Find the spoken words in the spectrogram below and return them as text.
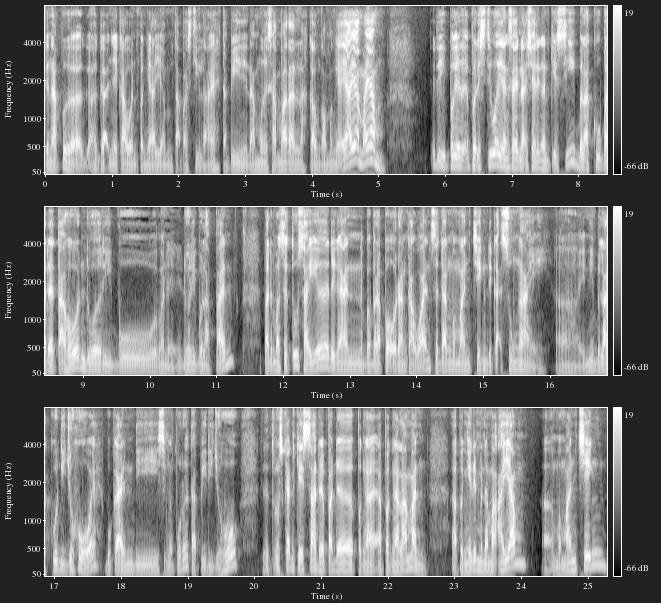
kenapa agaknya kawan panggil Ayam tak pastilah eh tapi nama samaran lah kawan-kawan panggil. Eh Ayam, Ayam. Jadi peristiwa yang saya nak share dengan Casey berlaku pada tahun 2000 mana ni? 2008. Pada masa tu saya dengan beberapa orang kawan sedang memancing dekat sungai. Uh, ini berlaku di Johor eh, bukan di Singapura tapi di Johor. Kita teruskan kisah daripada pengalaman uh, pengirim bernama Ayam uh, memancing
